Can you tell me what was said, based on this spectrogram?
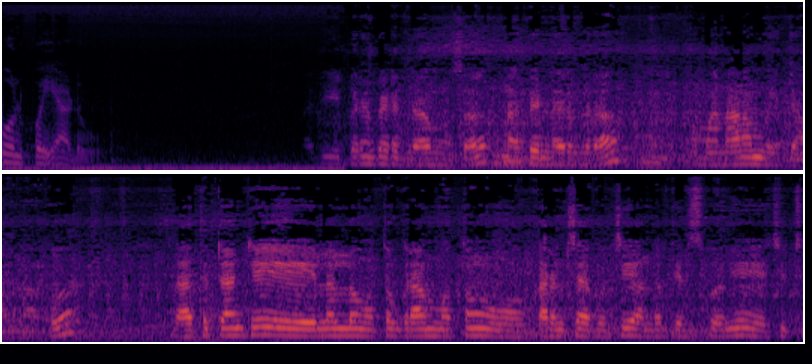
కోల్పోయాడు. అది గ్రామం సార్. నా పేరు నరేంద్ర. మా నాన్నమ్మ ఇద్దాం నాకు. రాత్రి అంటే ఇళ్ళలో మొత్తం గ్రామం మొత్తం కరెంట్ షాక్ వచ్చి అందరు తెలుసుకొని స్విచ్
